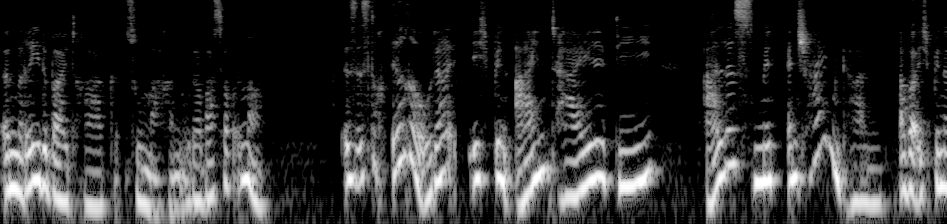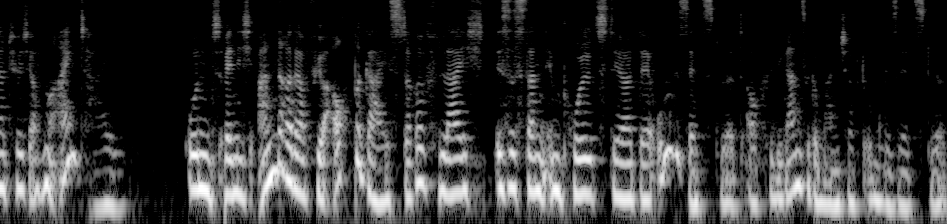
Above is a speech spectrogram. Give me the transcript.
einen Redebeitrag zu machen oder was auch immer. Es ist doch irre, oder? Ich bin ein Teil, die alles mit entscheiden kann. Aber ich bin natürlich auch nur ein Teil. Und wenn ich andere dafür auch begeistere, vielleicht ist es dann ein Impuls, der, der umgesetzt wird, auch für die ganze Gemeinschaft umgesetzt wird.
